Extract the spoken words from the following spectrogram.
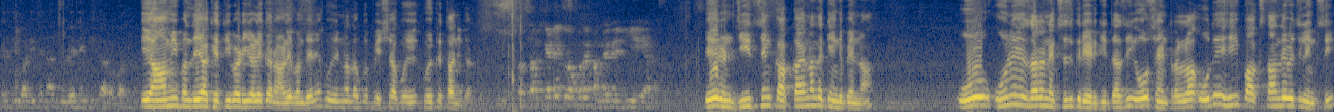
ਖੇਤੀਬਾੜੀ ਦੇ ਨਾਲ ਜੁੜੇ ਨੇ ਕੀ ਕਾਰੋਬਾਰ ਇਹ ਆਮ ਹੀ ਬੰਦੇ ਆ ਖੇਤੀਬਾੜੀ ਵਾਲੇ ਘਰਾਂ ਵਾਲੇ ਬੰਦੇ ਨੇ ਕੋਈ ਇਹਨਾਂ ਦਾ ਕੋਈ ਪੇਸ਼ਾ ਕੋਈ ਕੋਈ ਕਿੱਤਾ ਨਹੀਂ ਕਰਦੇ। ਸਰ ਸਰ ਕਿਹੜੇ ਗਰੁੱਪ ਦੇ ਬੰਦੇ ਨੇ ਜੀ ਇਹ ਆ? ਇਹ ਰਣਜੀਤ ਸਿੰਘ ਕਾਕਾ ਇਹਨਾਂ ਦਾ ਕਿੰਗ ਪਿਨ ਆ। ਉਹ ਉਹਨੇ ਸਾਰਾ ਨੈਕਸਸ ਕ੍ਰੀਏਟ ਕੀਤਾ ਸੀ ਉਹ ਸੈਂਟਰਲ ਆ ਉਹਦੇ ਹੀ ਪਾਕਿਸਤਾਨ ਦੇ ਵਿੱਚ ਲਿੰਕ ਸੀ।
